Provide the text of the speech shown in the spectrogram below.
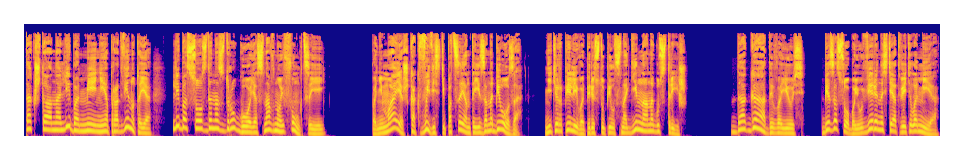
так что она либо менее продвинутая, либо создана с другой основной функцией. Понимаешь, как вывести пациента из анабиоза? Нетерпеливо переступил с ноги на ногу стриж. Догадываюсь, без особой уверенности ответила Мия.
